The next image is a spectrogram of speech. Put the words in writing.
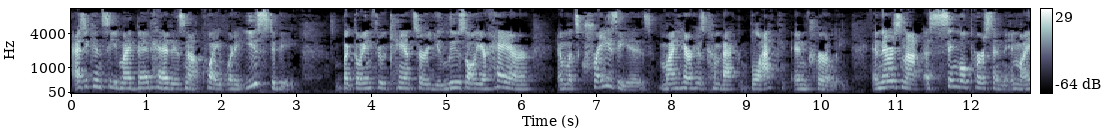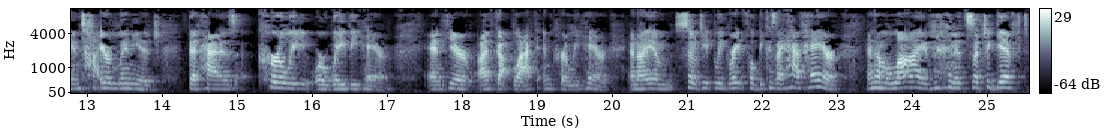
As you can see, my bedhead is not quite what it used to be, but going through cancer, you lose all your hair. And what's crazy is my hair has come back black and curly. And there is not a single person in my entire lineage that has curly or wavy hair. And here I've got black and curly hair. And I am so deeply grateful because I have hair and I'm alive and it's such a gift.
